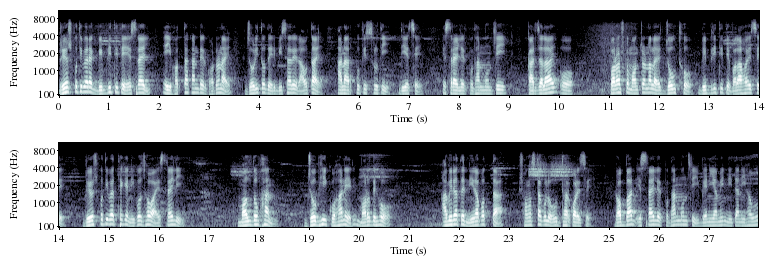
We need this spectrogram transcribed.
বৃহস্পতিবার এক বিবৃতিতে ইসরায়েল এই হত্যাকাণ্ডের ঘটনায় জড়িতদের বিচারের আওতায় আনার প্রতিশ্রুতি দিয়েছে ইসরায়েলের প্রধানমন্ত্রী কার্যালয় ও পররাষ্ট্র মন্ত্রণালয়ের যৌথ বিবৃতিতে বলা হয়েছে, বৃহস্পতিবার থেকে নিখোঁজ হওয়া ইসরায়েলি মলদোভান জভি কোহানের মরদেহ আমিরাতের নিরাপত্তা সংস্থাগুলো উদ্ধার করেছে। রব্বার ইসরায়েলের প্রধানমন্ত্রী বেনিয়ামিন নিতানিয়াহু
